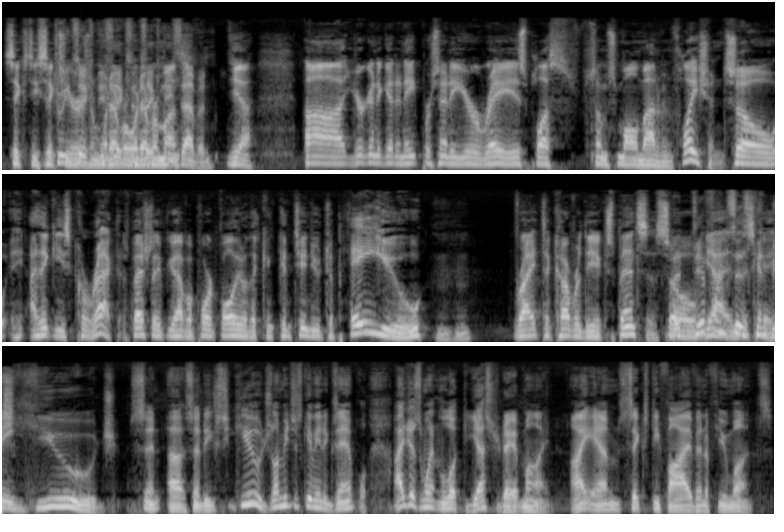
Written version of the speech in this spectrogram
66 Between years 66 and whatever, and whatever month. 67. Yeah. Uh, you're going to get an 8% a year raise plus some small amount of inflation. So I think he's correct, especially if you have a portfolio that can continue to pay you, right, to cover the expenses. So the differences this can be huge, uh, Cindy. Huge. Let me just give you an example. I just went and looked yesterday at mine. I am 65 in a few months.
